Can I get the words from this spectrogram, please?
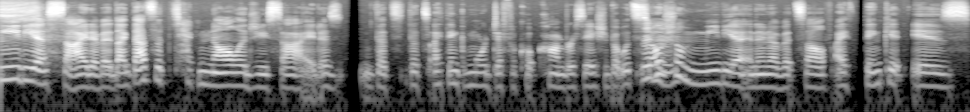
media side of it, like that's the technology side, is that's that's I think more difficult conversation. But with Mhm. social media in and of itself, I think it is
